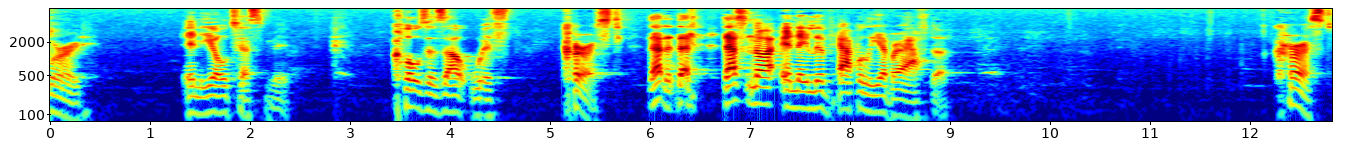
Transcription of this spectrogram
word in the Old Testament closes out with cursed. That, that, that's not, and they lived happily ever after. Cursed.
